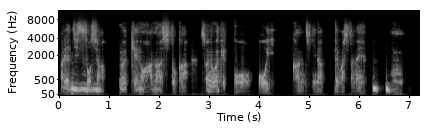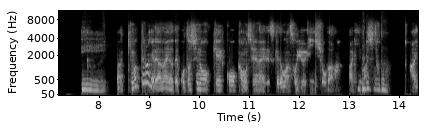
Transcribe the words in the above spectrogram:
あるいは実装者向けの話とか、そういうのが結構多い感じになってましたね。うん、うんまあ、決まってるわけではないので、今年の傾向かもしれないですけど、まあそういう印象がありました。はい。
